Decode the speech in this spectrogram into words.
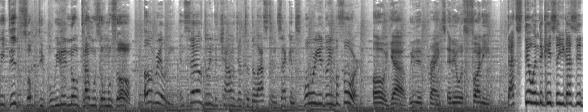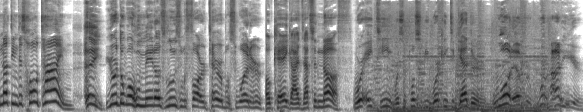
we did something, but we didn't know time was almost up. Oh, really? Instead of doing the challenge until the last 10 seconds, what were you doing before? Oh, yeah, we did pranks and it was funny. That still indicates that you guys did nothing this whole time. Hey, you're the one who made us lose with our terrible sweater. Okay, guys, that's enough. We're a team. We're supposed to be working together. Whatever, we're out of here.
